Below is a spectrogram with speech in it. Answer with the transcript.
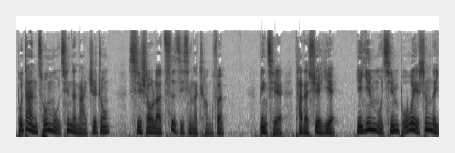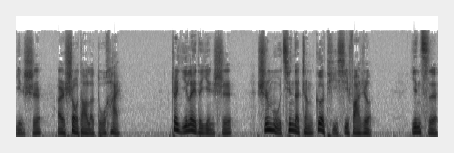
不但从母亲的奶汁中吸收了刺激性的成分，并且他的血液也因母亲不卫生的饮食而受到了毒害。这一类的饮食使母亲的整个体系发热，因此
